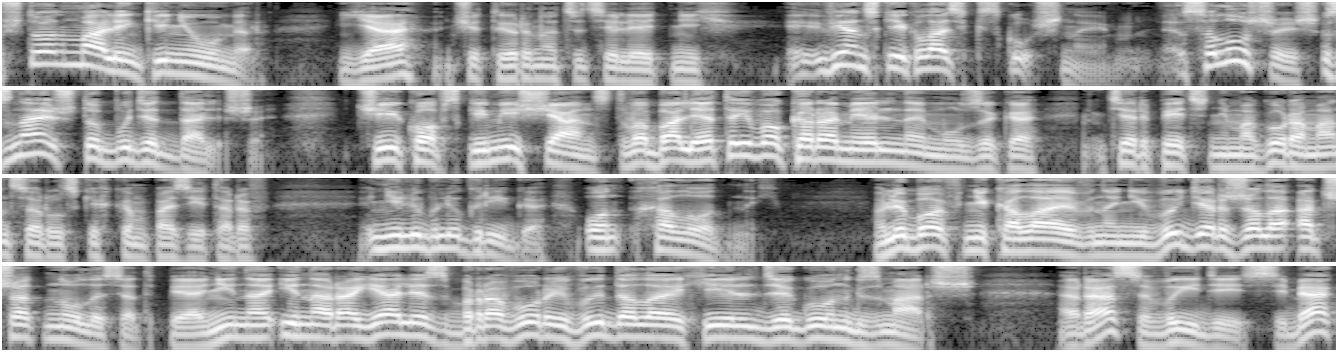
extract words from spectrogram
Что он маленький не умер? Я четырнадцатилетний. Венские классики скучные. Слушаешь, знаешь, что будет дальше. Чайковский мещанство, балет и его карамельная музыка. Терпеть не могу романса русских композиторов. Не люблю Грига, он холодный. Любовь Николаевна не выдержала, отшатнулась от пианино и на рояле с бравурой выдала Хильде Гунгсмарш. Раз, выйдя из себя,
